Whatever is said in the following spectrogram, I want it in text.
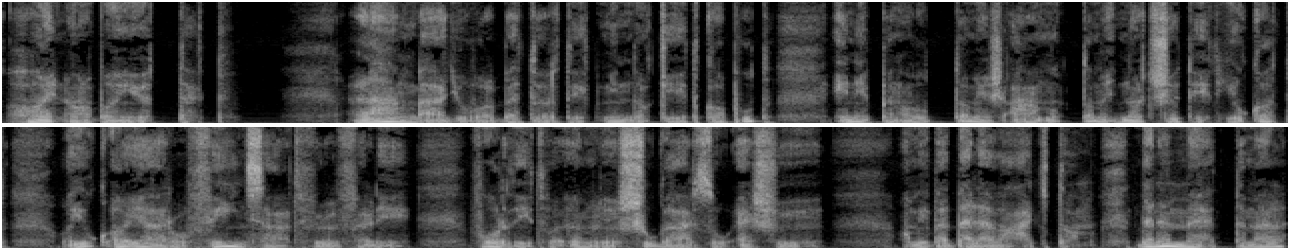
Hajnalban jöttek. Lángágyúval betörték mind a két kaput, én éppen aludtam és álmodtam egy nagy sötét lyukat, a lyuk aljáról fény szállt fölfelé, fordítva ömlő sugárzó eső, amibe belevágytam. De nem mehettem el,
